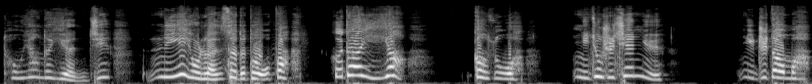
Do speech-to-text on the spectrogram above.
同样的眼睛，你也有蓝色的头发，和他一样。”告诉我，你就是仙女，你知道吗？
